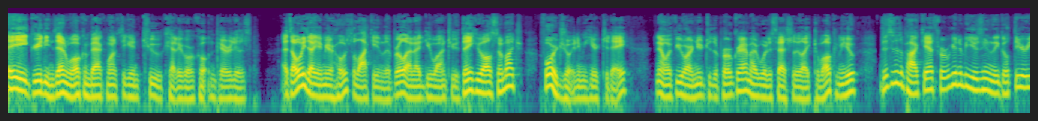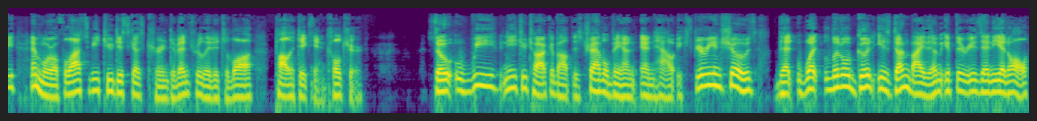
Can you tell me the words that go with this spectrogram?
Hey, greetings and welcome back once again to Categorical Imperatives. As always, I am your host, Lockean Liberal, and I do want to thank you all so much for joining me here today. Now, if you are new to the program, I would especially like to welcome you. This is a podcast where we're going to be using legal theory and moral philosophy to discuss current events related to law, politics, and culture. So we need to talk about this travel ban and how experience shows that what little good is done by them, if there is any at all,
